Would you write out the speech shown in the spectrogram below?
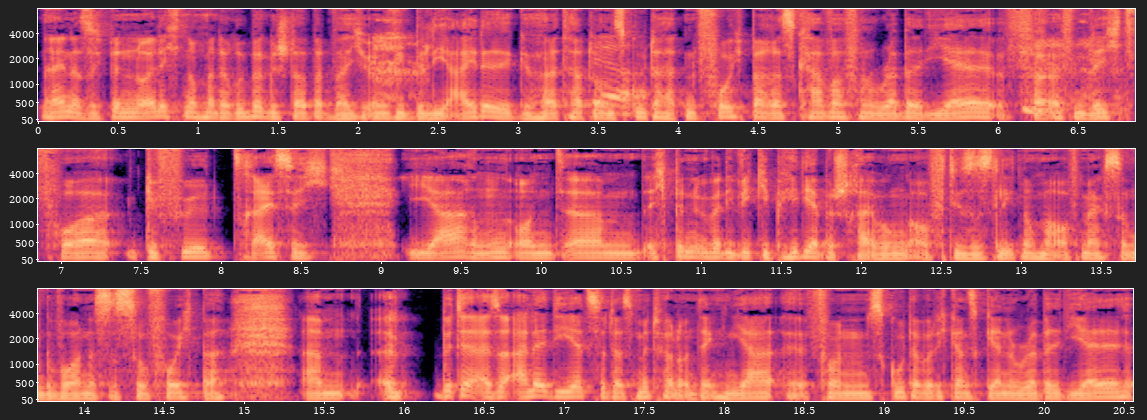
Nein, also ich bin neulich nochmal darüber gestolpert, weil ich irgendwie Billy Idol gehört hatte ja. und Scooter hat ein furchtbares Cover von Rebel Yell veröffentlicht vor gefühlt 30 Jahren und ähm, ich bin über die Wikipedia-Beschreibung auf dieses Lied nochmal aufmerksam geworden. Das ist so furchtbar. Ähm, äh, bitte, also alle, die jetzt so das mithören und denken, ja, äh, von Scooter würde ich ganz gerne Rebel Yell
